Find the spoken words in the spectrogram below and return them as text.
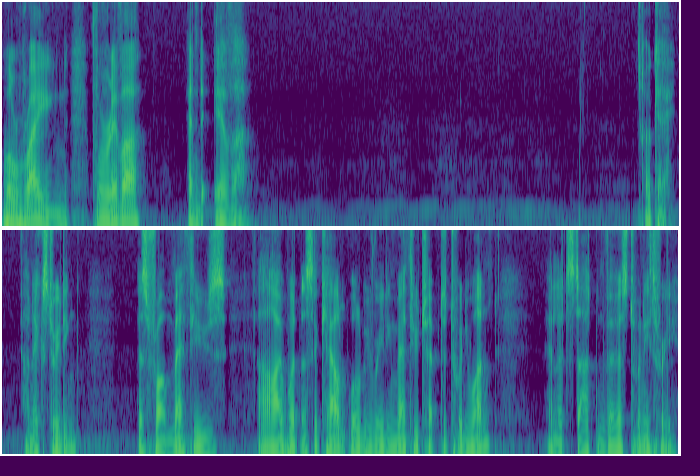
will reign forever and ever. Okay, our next reading is from Matthew's uh, eyewitness account. We'll be reading Matthew chapter 21, and let's start in verse 23.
